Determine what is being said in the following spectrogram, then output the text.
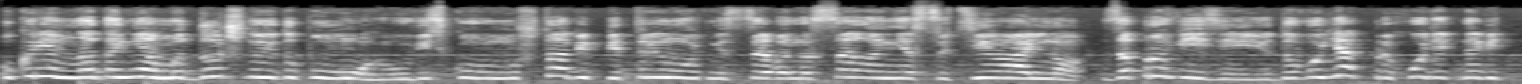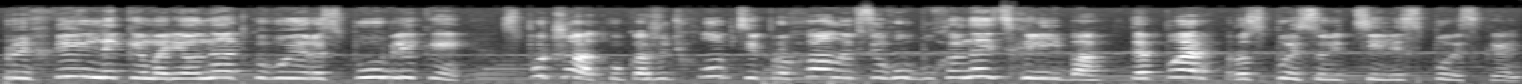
Окрім надання медичної допомоги у військовому штабі підтримують місцеве населення соціально. За провізією до вояк приходять навіть прихильники маріонеткової республіки. Спочатку кажуть, хлопці прохали всього буханець хліба. Тепер розписують цілі списки.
